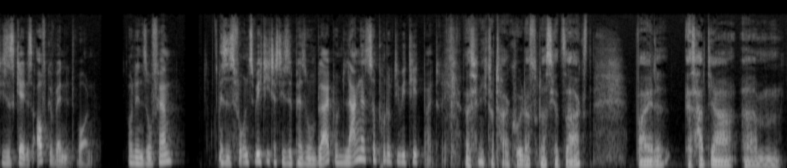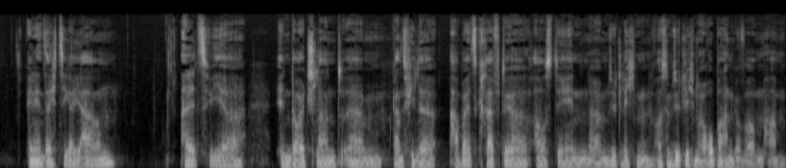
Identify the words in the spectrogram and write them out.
Dieses Geld ist aufgewendet worden. Und insofern ist es für uns wichtig, dass diese Person bleibt und lange zur Produktivität beiträgt. Das finde ich total cool, dass du das jetzt sagst, weil es hat ja ähm, in den 60er Jahren als wir in Deutschland ähm, ganz viele Arbeitskräfte aus den ähm, südlichen, aus dem südlichen Europa angeworben haben,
